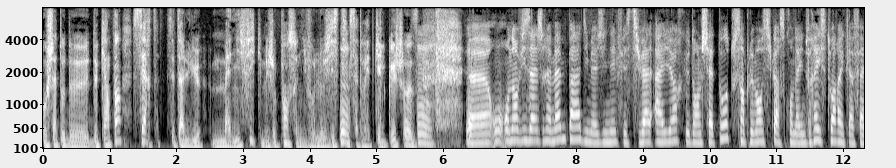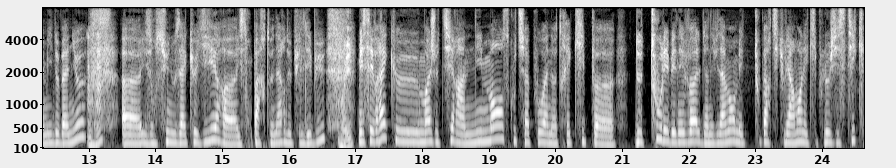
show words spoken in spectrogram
au château de, de Quintin. Certes, c'est un lieu magnifique, mais je pense au niveau logistique, Mm. ça doit être quelque chose. Mm. On on n'envisagerait même pas d'imaginer le festival ailleurs que dans le château, tout simplement aussi parce qu'on a une vraie histoire avec la famille de Bagneux. Mhm. Euh, ils ont su nous accueillir, euh, ils sont partenaires depuis le début. Oui. Mais c'est vrai que moi, je tire un immense coup de chapeau à notre équipe euh, de tous les bénévoles, bien évidemment, mais tout particulièrement l'équipe logistique,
